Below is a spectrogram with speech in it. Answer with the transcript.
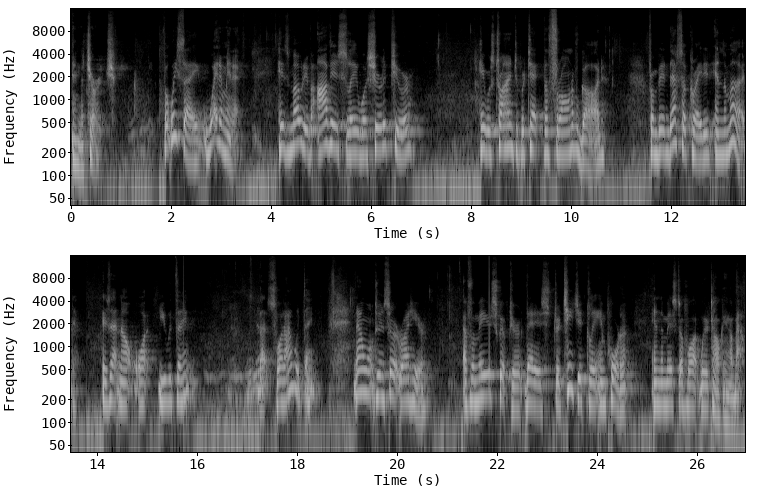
in the church. But we say, wait a minute. His motive obviously was surely pure. He was trying to protect the throne of God from being desecrated in the mud. Is that not what you would think? That's what I would think. Now I want to insert right here a familiar scripture that is strategically important in the midst of what we're talking about.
